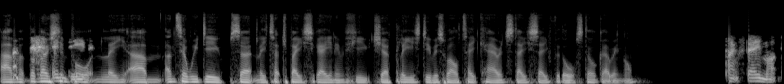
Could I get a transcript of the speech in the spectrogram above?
Um, but most Indeed. importantly, um, until we do certainly touch base again in future, please do as well take care and stay safe with all still going on. Thanks very much.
